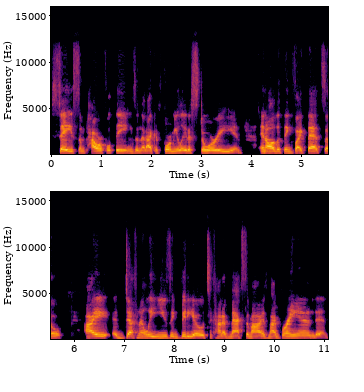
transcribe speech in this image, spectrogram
say some powerful things and that I could formulate a story and and all the things like that. So I definitely using video to kind of maximize my brand and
